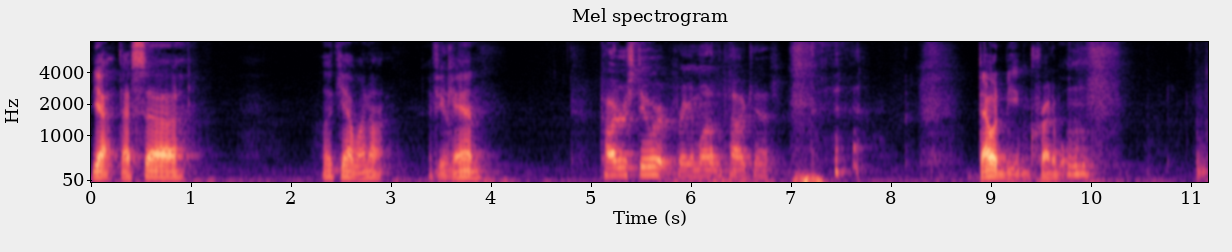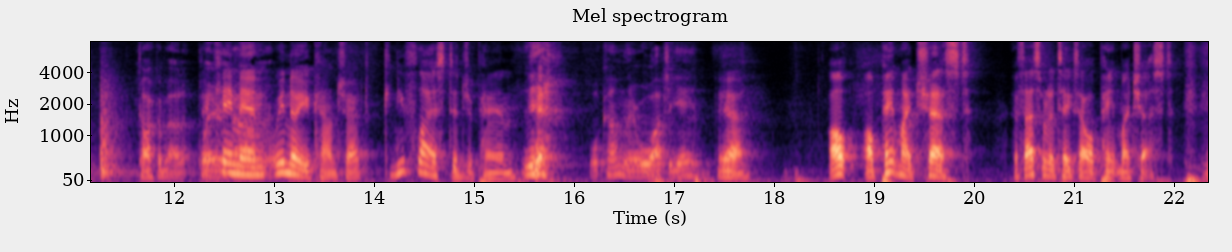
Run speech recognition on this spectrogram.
yeah, that's uh, look, yeah, why not? If you Yeah. can, Carter Stewart, bring him on the podcast. that would be incredible. Talk about it. Player Like, hey man, we know your contract. Can you fly us to Japan? Yeah, we'll come there. We'll watch a game. Yeah, I'll I'll paint my chest. If that's what it takes, I will paint my chest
